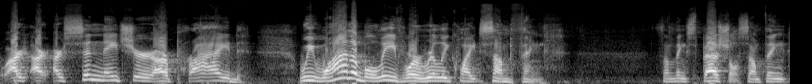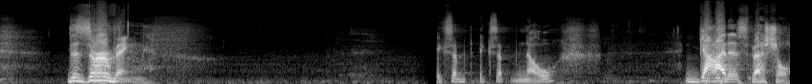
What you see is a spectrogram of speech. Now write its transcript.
our, our, our sin nature, our pride, we want to believe we're really quite something. Something special, something deserving. Except, except no. God is special.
